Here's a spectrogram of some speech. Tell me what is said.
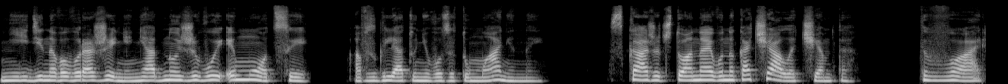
Ни единого выражения, ни одной живой эмоции, а взгляд у него затуманенный. Скажет, что она его накачала чем-то. Тварь.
